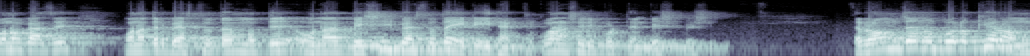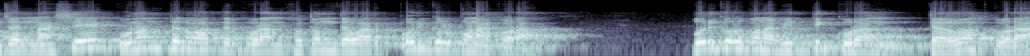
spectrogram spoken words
কোনো কাজে ওনাদের ব্যস্ততার মধ্যে ওনার বেশি ব্যস্ততা এটাই থাকতো, কোরআন শরীফ পড়তেন বেশি বেশি। রমজান উপলক্ষে রমজান মাসে কোরআন তেলওয়াতের কোরআন খতম দেওয়ার পরিকল্পনা করা পরিকল্পনা ভিত্তিক কোরআন তেলওয়াত করা,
